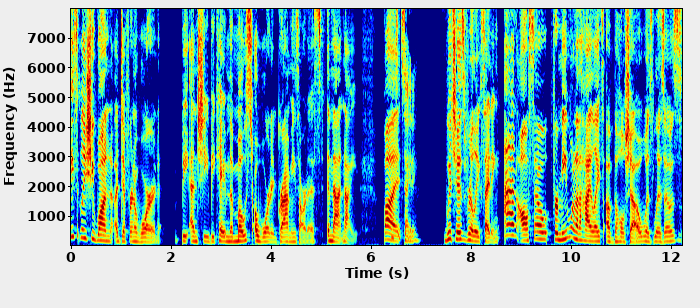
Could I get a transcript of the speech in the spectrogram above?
basically she won a different award be, and she became the most awarded Grammys artist in that night. That's But exciting. which is really exciting. And also, for me, one of the highlights of the whole show was Lizzo's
